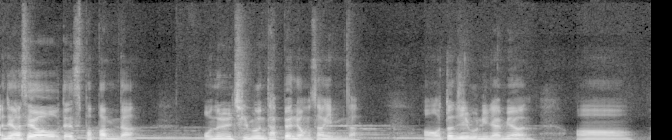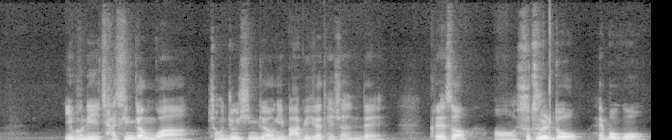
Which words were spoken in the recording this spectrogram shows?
안녕하세요. 댄스파파입니다. 오늘 질문 답변 영상입니다. 어, 떤 질문이냐면 어, 이분이 자신경과 정중신경이 마비가 되셨는데 그래서 어, 수술도 해보고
